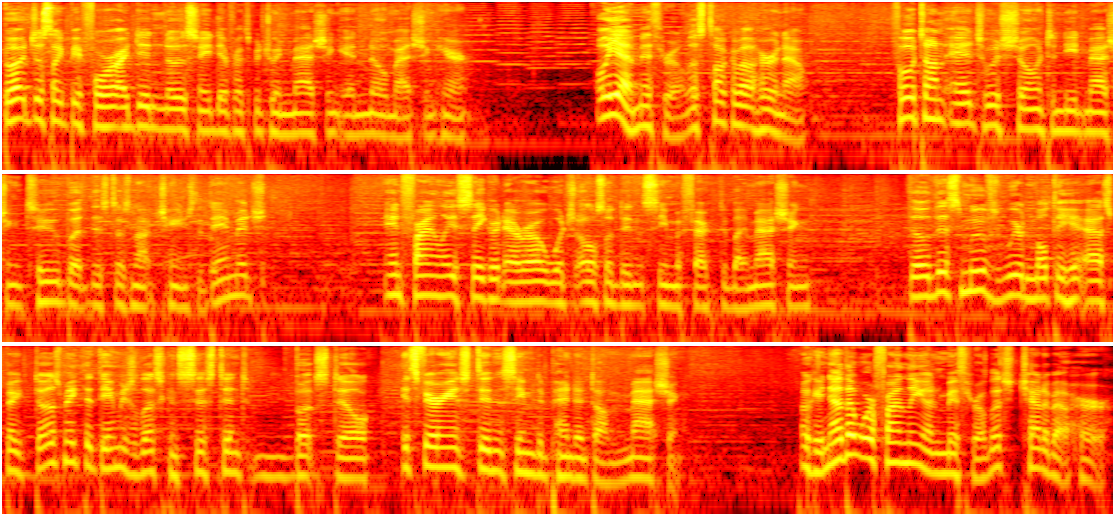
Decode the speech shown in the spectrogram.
But just like before, I didn't notice any difference between mashing and no mashing here. Oh yeah, Mithril, let's talk about her now. Photon Edge was shown to need mashing too, but this does not change the damage. And finally, Sacred Arrow, which also didn't seem affected by mashing. Though this move's weird multi-hit aspect does make the damage less consistent, but still, its variance didn't seem dependent on mashing. Okay, now that we're finally on Mythra, let's chat about her.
